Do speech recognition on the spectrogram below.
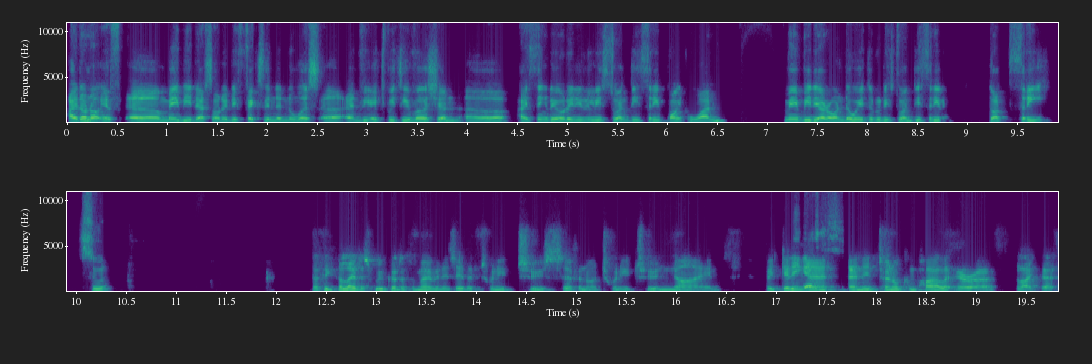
I don't know if uh, maybe that's already fixed in the newest uh, NVHPC version. Uh, I think they already released 23.1. Maybe they're on the way to release 23.3 soon. I think the latest we've got at the moment is either 22.7 or 22.9. But getting a- an internal compiler error like that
